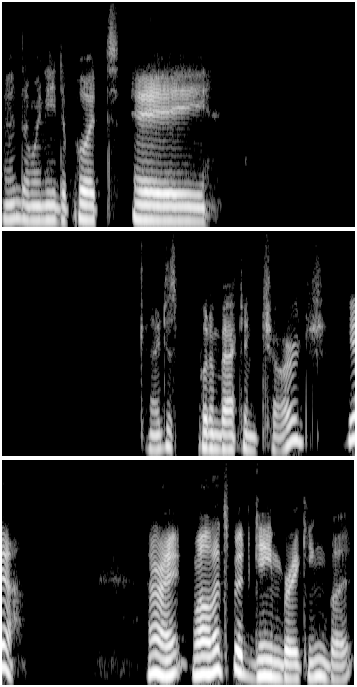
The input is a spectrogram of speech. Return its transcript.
And then we need to put a. Can I just put him back in charge? Yeah. All right. Well, that's a bit game breaking, but.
